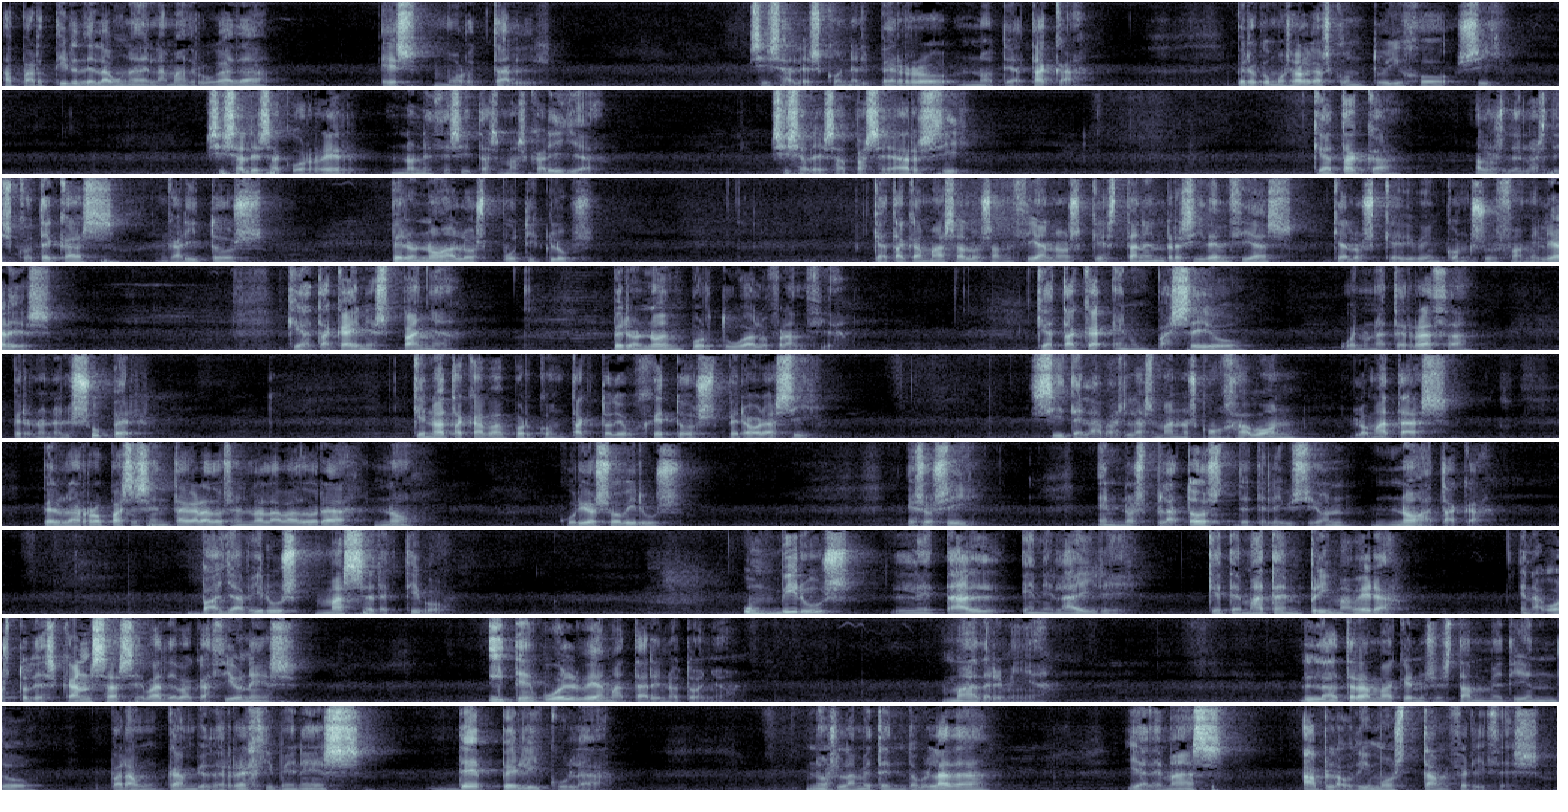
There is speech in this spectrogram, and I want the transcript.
A partir de la una de la madrugada es mortal. Si sales con el perro no te ataca, pero como salgas con tu hijo sí. Si sales a correr no necesitas mascarilla. Si sales a pasear sí. Que ataca a los de las discotecas, garitos, pero no a los puticlubs que ataca más a los ancianos que están en residencias que a los que viven con sus familiares, que ataca en España, pero no en Portugal o Francia, que ataca en un paseo o en una terraza, pero no en el súper, que no atacaba por contacto de objetos, pero ahora sí. Si te lavas las manos con jabón, lo matas, pero la ropa a 60 grados en la lavadora, no Curioso virus. Eso sí, en los platós de televisión no ataca. Vaya virus más selectivo. Un virus letal en el aire, que te mata en primavera. En agosto descansa, se va de vacaciones y te vuelve a matar en otoño. Madre mía. La trama que nos están metiendo para un cambio de régimen es de película. Nos la meten doblada y además aplaudimos tan felices.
